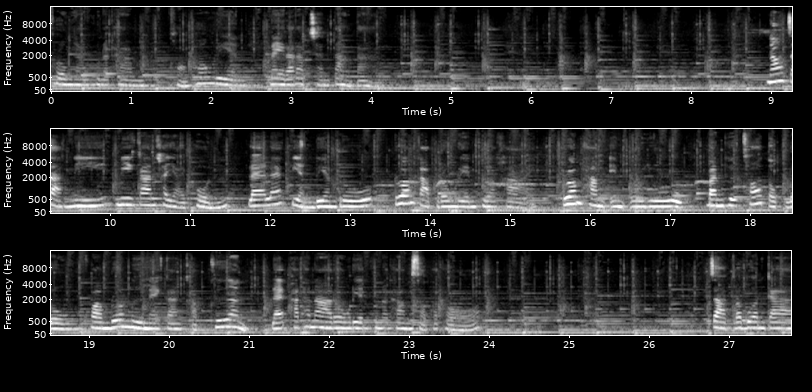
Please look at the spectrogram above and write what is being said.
โครงงานคุณธรรมของห้องเรียนในระดับชั้นต่างๆ นอกจากนี้มีการขยายผลและแลกเปลี่ยนเรียนรู้ ร่วมกับโรงเรียนเครือข่าย ร่วมทำ MOU บันทึกข้อตกลง ความร่วมมือในการขับเคลื่อน และพัฒนาโรงเรียนคุณธรรมสพทจากกระบวนการ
